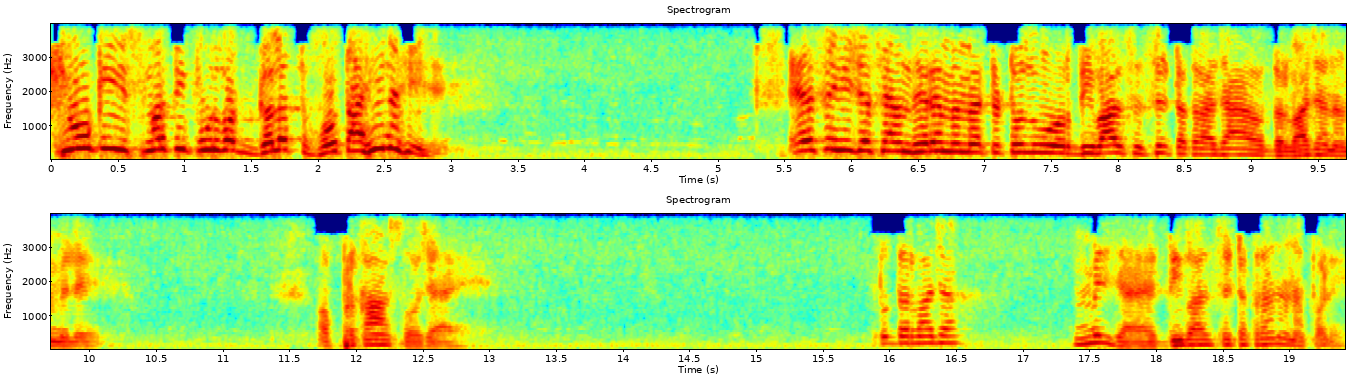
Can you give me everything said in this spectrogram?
क्योंकि स्मृति पूर्वक गलत होता ही नहीं है। ऐसे ही जैसे अंधेरे में मैं टटोलू और दीवार से सिर टकरा जाए और दरवाज़ा ना मिले और प्रकाश हो जाए। तो दरवाज़ा मिल जाए, दीवार से टकराना ना पड़े।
